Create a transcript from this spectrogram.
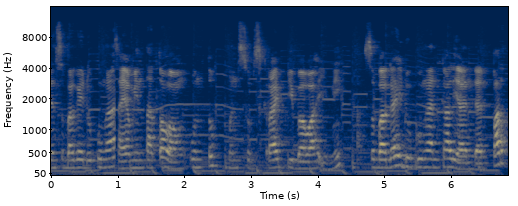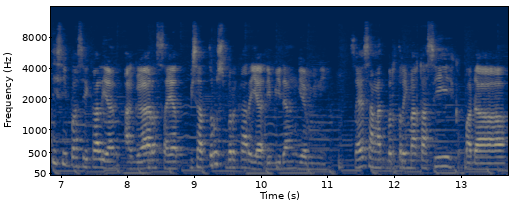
Dan sebagai dukungan saya minta tolong untuk mensubscribe di bawah ini sebagai dukungan kalian dan partisipasi kalian agar saya bisa terus berkarya di bidang game ini saya sangat berterima kasih kepada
